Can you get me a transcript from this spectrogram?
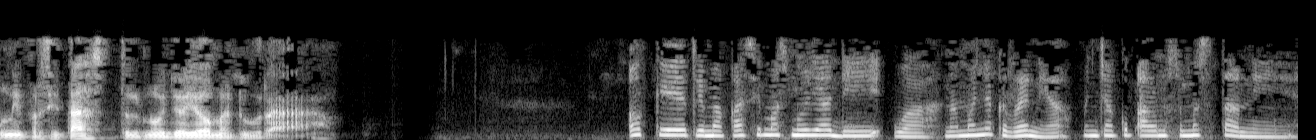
Universitas Trunojoyo Madura. Oke, terima kasih Mas Mulyadi. Wah, namanya keren ya, mencakup alam semesta nih.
